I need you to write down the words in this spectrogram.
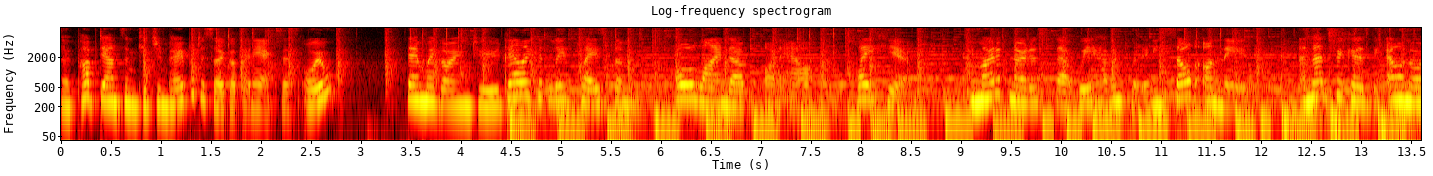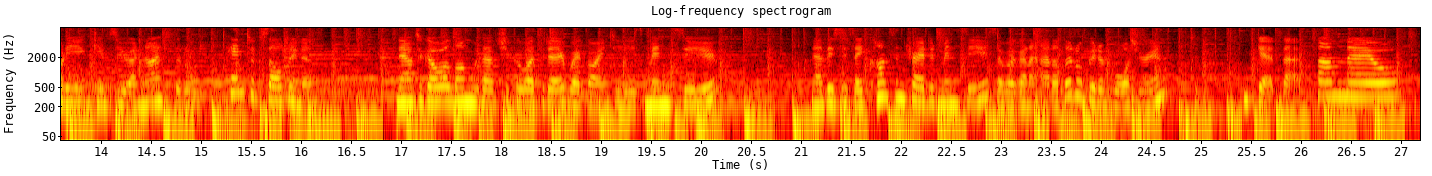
So pop down some kitchen paper to soak up any excess oil. Then we're going to delicately place them all lined up on our little plate here. You might have noticed that we haven't put any salt on these, and that's because the aonori gives you a nice little hint of saltiness now to go along with our chikuwa today, we're going to use mentsuyu. Now this is a concentrated mentsuyu, so we're going to add a little bit of water in to get that thumbnail.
